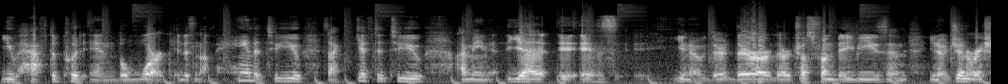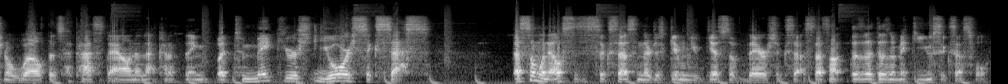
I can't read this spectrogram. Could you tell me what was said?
You have to put in the work. It is not handed to you. It's not gifted to you. I mean, yeah, it is. You know, there there are there are trust fund babies and you know generational wealth that's passed down and that kind of thing. But to make your your success, that's someone else's success and they're just giving you gifts of their success that's not that doesn't make you successful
